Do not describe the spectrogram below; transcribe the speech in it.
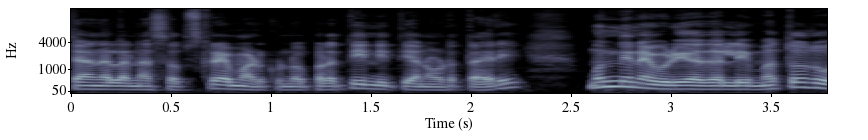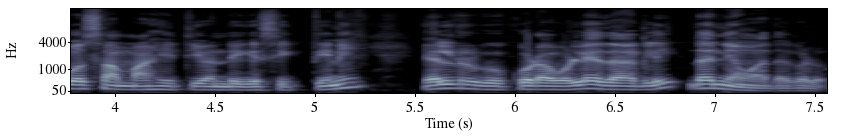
ಚಾನಲನ್ನು ಸಬ್ಸ್ಕ್ರೈಬ್ ಮಾಡಿಕೊಂಡು ಪ್ರತಿನಿತ್ಯ ನೋಡ್ತಾ ಇರಿ. ಮುಂದಿನ ವಿಡಿಯೋದಲ್ಲಿ ಮತ್ತೊಂದು ಹೊಸ ಮಾಹಿತಿಯೊಂದಿಗೆ ಸಿಗ್ತೀನಿ. ಎಲ್ರಿಗೂ ಕೂಡ ಒಳ್ಳೆಯದಾಗಲಿ ಧನ್ಯವಾದಗಳು.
